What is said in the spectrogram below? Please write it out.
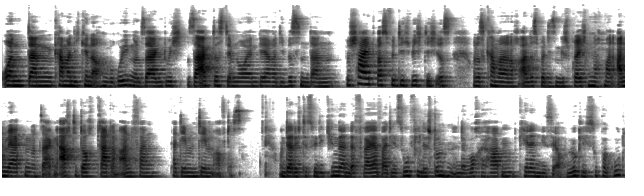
Und dann kann man die Kinder auch beruhigen und sagen, du, ich sag das dem neuen Lehrer, die wissen dann Bescheid, was für dich wichtig ist. Und das kann man dann auch alles bei diesen Gesprächen nochmal anmerken und sagen, achte doch gerade am Anfang bei dem und dem auf das. Und dadurch, dass wir die Kinder in der Freiarbeit hier so viele Stunden in der Woche haben, kennen wir sie auch wirklich super gut,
